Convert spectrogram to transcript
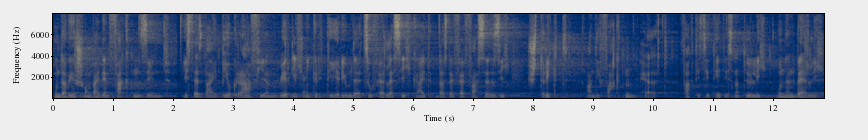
Und da wir schon bei den Fakten sind, ist es bei Biografien wirklich ein Kriterium der Zuverlässigkeit, dass der Verfasser sich strikt an die Fakten hält. Faktizität ist natürlich unentbehrlich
